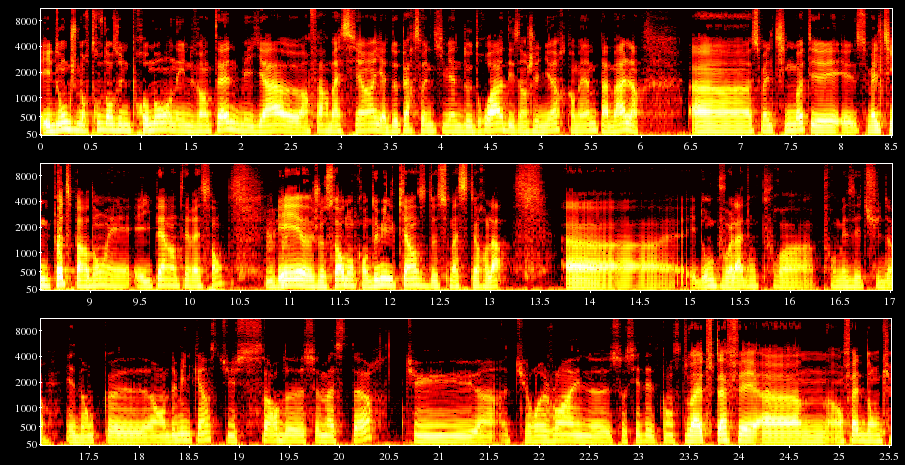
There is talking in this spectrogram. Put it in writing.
Et donc je me retrouve dans une promo, on est une vingtaine, mais il y a un pharmacien, il y a deux personnes qui viennent de droit, des ingénieurs quand même, pas mal. ce melting pot, est, ce melting pot pardon, est, hyper intéressant. Mhm. Et je sors donc en 2015 de ce master-là. Euh, et donc voilà donc pour, euh, pour mes études. Et donc euh, en 2015, tu sors de ce master, tu, tu rejoins une société de conseil Ouais, tout à fait. en fait, donc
